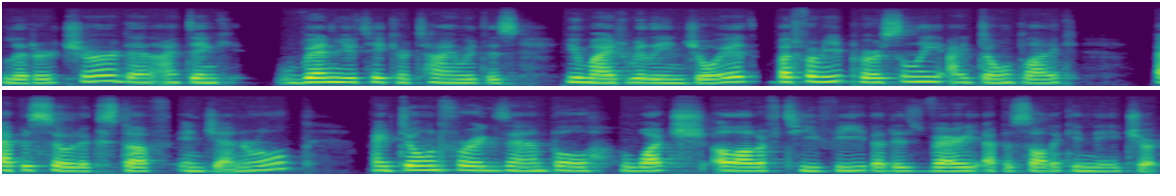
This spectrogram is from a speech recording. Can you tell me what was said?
literature then i think when you take your time with this you might really enjoy it. But for me personally i don't like episodic stuff in general I don't, for example, watch a lot of TV that is very episodic in nature.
